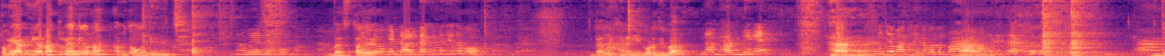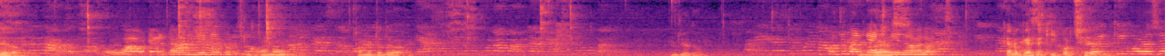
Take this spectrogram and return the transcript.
তুমি আর নিও না তুমি আর নিও না আমি তোমাকে দিয়ে দিচ্ছি। আমি আর নেব না। ব্যাস তাহলে ওকে ডালটা কিনে দিয়ে দেবো? ডাল এখানে কি করে দিবা? না ভাত ভেঙে? হ্যাঁ হ্যাঁ। নিজে মাখিয়ে নেব তারপর। আমাদেরই তো একটা দিয়ে দাও। ওয়াও ডালটা আবার দিয়ে দিয়ে করেছ। ঘন টমেটো দেওয়া। দিয়ে দাও। প্রতিবার গ্যাস নিয়ে ঝামেলা হচ্ছে। কেন গ্যাসে কি করছে? ওই কি করেছে?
